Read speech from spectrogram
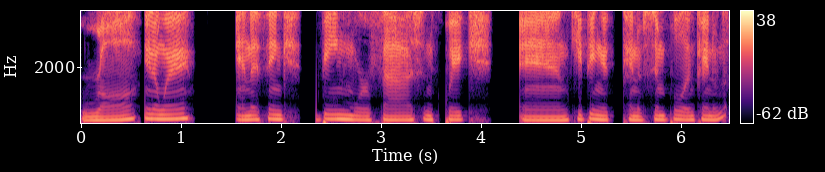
raw in a way. And I think being more fast and quick and keeping it kind of simple and kind of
